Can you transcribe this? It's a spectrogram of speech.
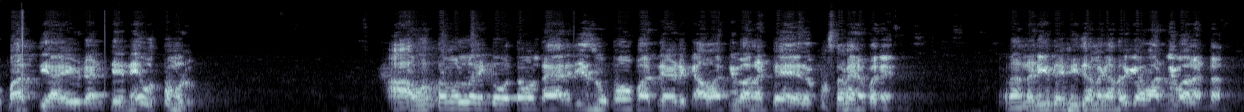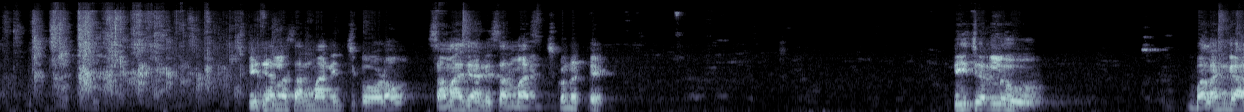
ఉపాధ్యాయుడు అంటేనే ఉత్తముడు. ఆ ఉత్తముల్లో ఇంకో ఉత్తములు తయారు చేసి ఉత్తమ ఉపాధ్యాయుడికి అవార్డు ఇవ్వాలంటే కష్టమైన పనే. నన్ను అడిగితే టీచర్లకు అందరికీ అవార్డులు ఇవ్వాలంటాను. టీచర్లను సన్మానించుకోవడం సమాజాన్ని సన్మానించుకున్నట్టే. టీచర్లు బలంగా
